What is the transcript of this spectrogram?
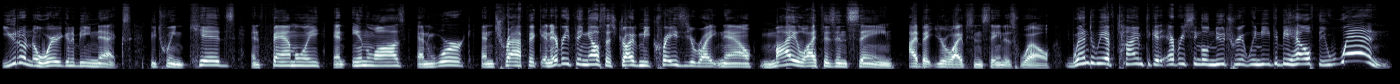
You don't know where you're going to be next between kids and family and in laws and work and traffic and everything else that's driving me crazy right now. My life is insane. I bet your life's insane as well. When do we have time to get every single nutrient we need to be healthy? When?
